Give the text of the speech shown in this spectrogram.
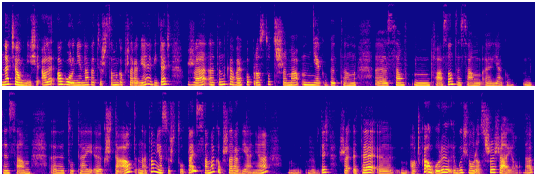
naciągnie się, ale ogólnie nawet już z samego przerabiania widać, że e, ten kawałek po prostu trzyma mm, jakby ten e, sam mm, fason, ten sam e, jak ten sam tutaj kształt. Natomiast już tutaj z samego przerabiania że widać, że te oczka u góry jakby się rozszerzają, tak?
